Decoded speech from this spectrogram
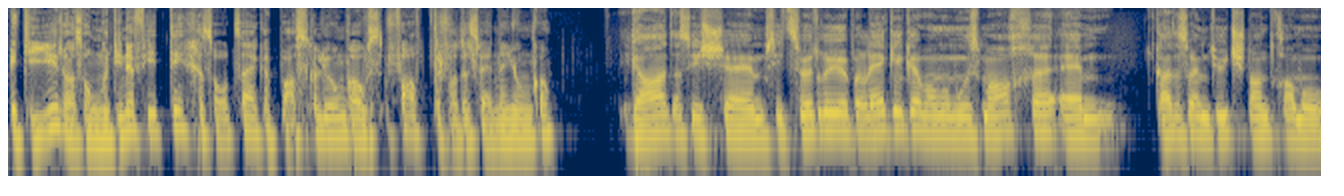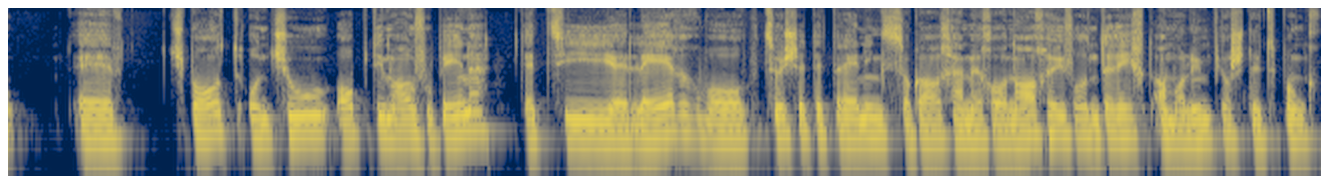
Bei dir, also unter deinen Fittichen sozusagen, Pascal Jungo als Vater von der Sven Jungo? Ja, das ist, ähm, sind zwei, drei Überlegungen, die man muss machen muss. Ähm, gerade so in Deutschland kann man äh, Sport und Schule optimal verbinden. Dort sind äh, Lehrer, die zwischen den Trainings sogar Nachhilfeunterricht am Olympiastützpunkt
